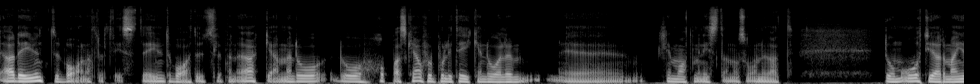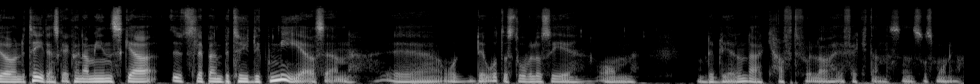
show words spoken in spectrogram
ja, det är ju inte bra naturligtvis. Det är ju inte bra att utsläppen ökar, men då, då hoppas kanske politiken då, eller eh, klimatministern och så nu att de åtgärder man gör under tiden ska kunna minska utsläppen betydligt mer sen. Eh, och det återstår väl att se om, om det blir den där kraftfulla effekten sen så småningom.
